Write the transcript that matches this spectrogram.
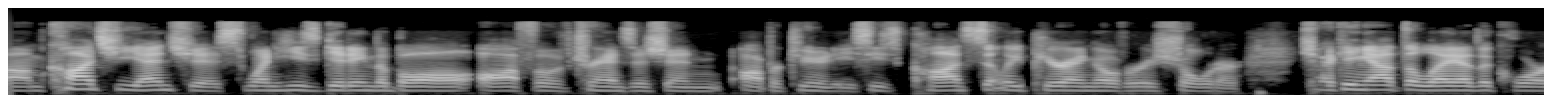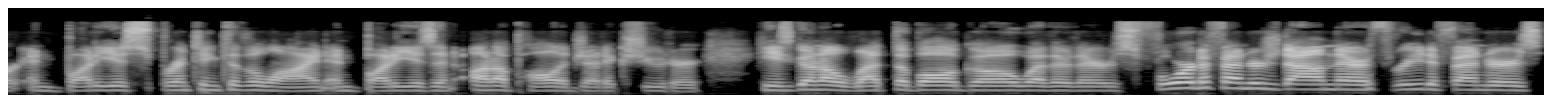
um, conscientious when he's getting the ball off of transition opportunities. He's constantly peering over his shoulder, checking out the lay of the court, and Buddy is sprinting to the line, and Buddy is an unapologetic shooter. He's going to let the ball go, whether there's four defenders down there, three defenders,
